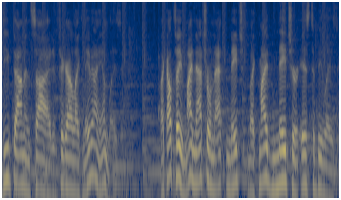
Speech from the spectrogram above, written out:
deep down inside and figure out like maybe I am lazy. Like I'll tell you, my natural nat nature, like my nature is to be lazy.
